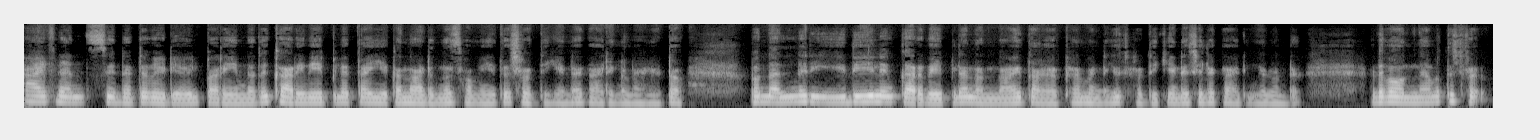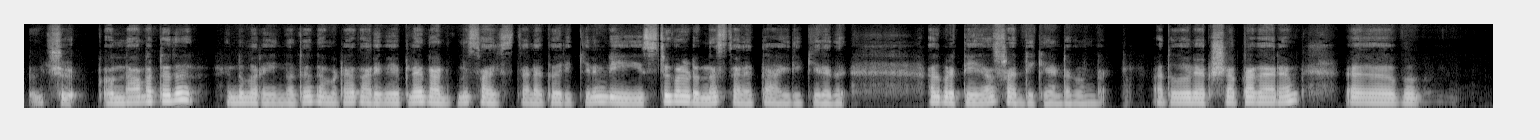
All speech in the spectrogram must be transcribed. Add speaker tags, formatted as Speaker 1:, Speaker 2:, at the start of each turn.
Speaker 1: Hi friends ഇന്നത്തെ വീഡിയോയിൽ പറയുന്നത് കറിവേപ്പില തൈയൊക്കെ നടുന്ന സമയത്ത് ശ്രദ്ധിക്കേണ്ട കാര്യങ്ങളാണ് കേട്ടോ. അപ്പോൾ നല്ല രീതിയിൽ കറിവേപ്പില നന്നായി തളർക്കണമെന്നുണ്ടെങ്കിൽ ശ്രദ്ധിക്കേണ്ട ചില കാര്യങ്ങളുണ്ട്. അഥവാ ഒന്നാമത്തെ ഒന്നാമത്തത് എന്ന് പറയുന്നത് നമ്മുടെ കറിവേപ്പില നടുന്ന സ്ഥലത്ത് ഒരിക്കലും വേസ്റ്റുകൾ ഇടുന്ന സ്ഥലത്തായിരിക്കരുത്. അത് പ്രത്യേകം ശ്രദ്ധിക്കേണ്ടതുണ്ട്. അത് ലക്ഷണപ്രകാരം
